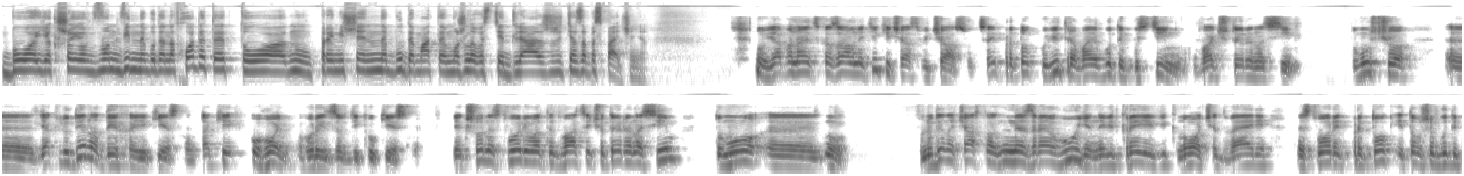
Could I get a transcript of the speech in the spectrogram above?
Бо якщо він не буде надходити, то ну приміщення не буде мати можливості для життєзабезпечення. Ну я би навіть сказав не тільки час від часу. Цей приток повітря має бути постійно 24 на 7. тому що як людина дихає киснем, так і огонь горить завдяки кисню. Якщо не створювати 24 на 7, тому е, ну, людина часто не зреагує, не відкриє вікно чи двері, не створить приток, і то вже буде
